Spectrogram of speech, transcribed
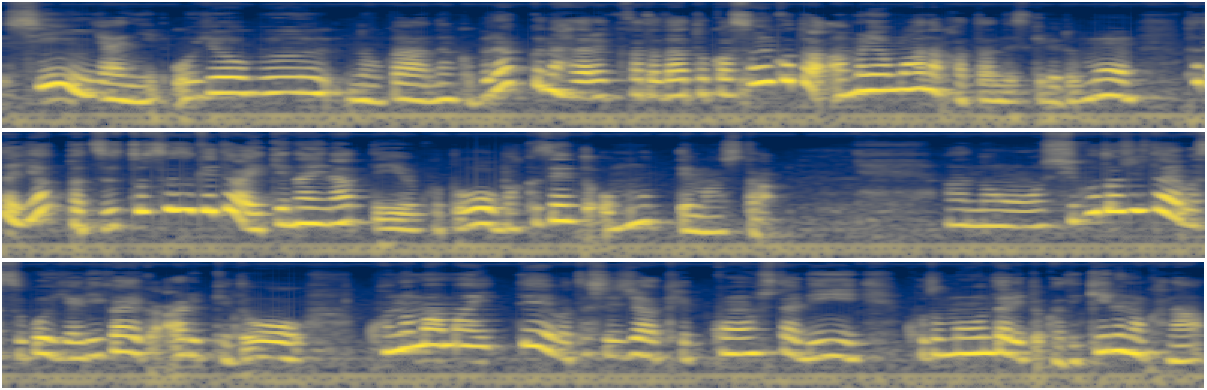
深夜に及ぶのがなんかブラックな働き方だとかそういうことはあまり思わなかったんですけれどもただやっぱずっと続けてはいけないなっていうことを漠然と思ってました。あの仕事自体はすごいやりがいがあるけどこのまま行って私じゃあ結婚したり子供を産んだりとかできるのかなっ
